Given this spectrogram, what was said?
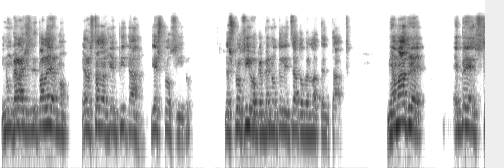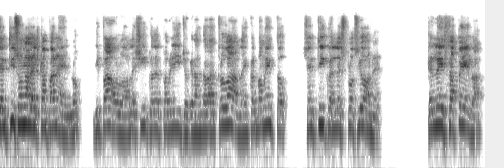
in un garage di Palermo era stata riempita di esplosivo l'esplosivo che venne utilizzato per l'attentato. Mia madre ebbe, sentì suonare il campanello di Paolo alle 5 del pomeriggio che era andata a trovarla. In quel momento sentì quell'esplosione che lei sapeva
